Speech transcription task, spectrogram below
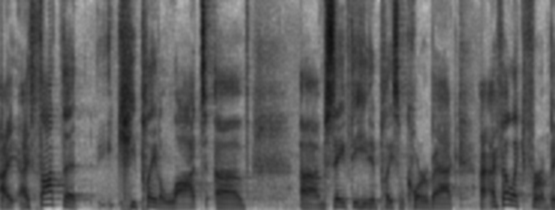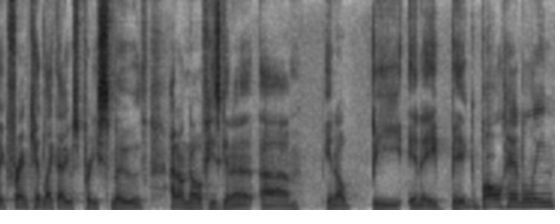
I, I thought that he played a lot of Um, safety, he did play some quarterback. I, I, felt like for a big frame kid like that, he was pretty smooth. I don't know if he's gonna, um, you know, be in a big ball handling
